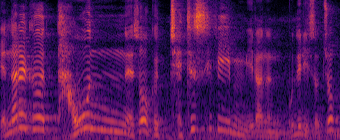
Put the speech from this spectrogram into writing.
옛날에 그 다온에서 그 제트스트림이라는 모델이 있었죠.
